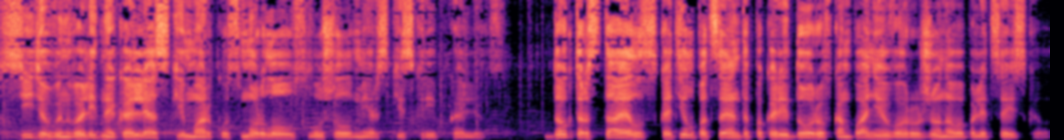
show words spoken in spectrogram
Сидя в инвалидной коляске, Маркус Морлоу слушал мерзкий скрип колес. Доктор Стайлс скатил пациента по коридору в компанию вооруженного полицейского.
